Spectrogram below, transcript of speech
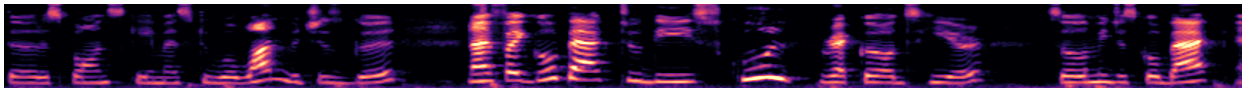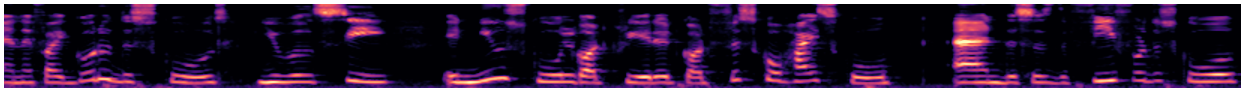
The response came as 201 which is good. Now if I go back to the school records here, so let me just go back and if I go to the schools, you will see a new school got created called Frisco High School and this is the fee for the school.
